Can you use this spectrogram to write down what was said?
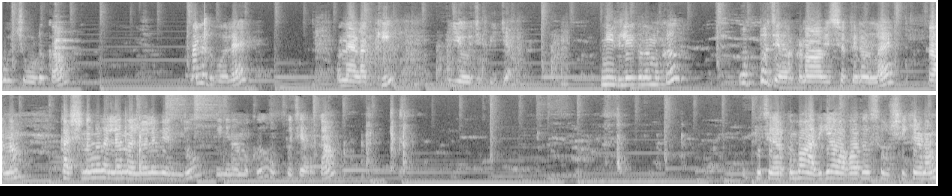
ഒഴിച്ചു കൊടുക്കാം. നല്ലതുപോലെ ഒന്ന് ഇളക്കി യോജിപ്പിക്കാം. ഇനി ഇതിലേക്ക് നമുക്ക് ഉപ്പ് ചേർക്കണം ആവശ്യത്തിനുള്ള. കാരണം കഷ്ണങ്ങളെല്ലാം നല്ലപോലെ വെന്തു. ഇനി നമുക്ക് ഉപ്പ് ചേർക്കാം. ഉപ്പ് ചേർക്കുമ്പോൾ അധികം ആവാതെ സൂക്ഷിക്കണം.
